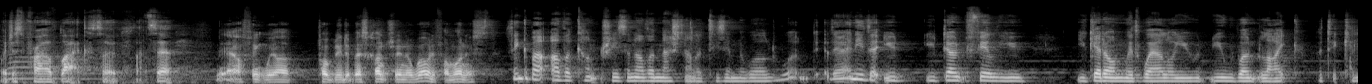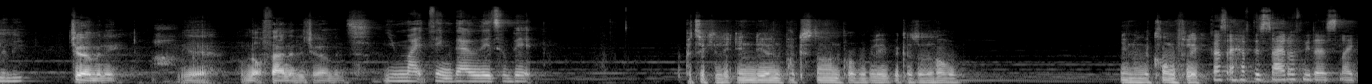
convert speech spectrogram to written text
We're just proud black, so that's it. Yeah, I think we are probably the best country in the world, if I'm honest. Think about other countries and other nationalities in the world. What, are there any that you, you don't feel you, you get on with well or you, you won't like particularly? Germany. Yeah, I'm not a fan of the Germans. You might think they're a little bit. Particularly India and Pakistan, probably because of the whole, you know, the conflict. Because I have this side of me that's like,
